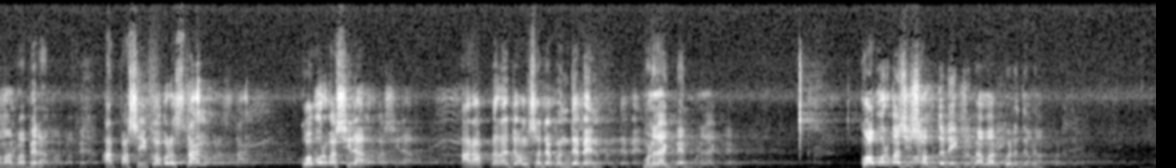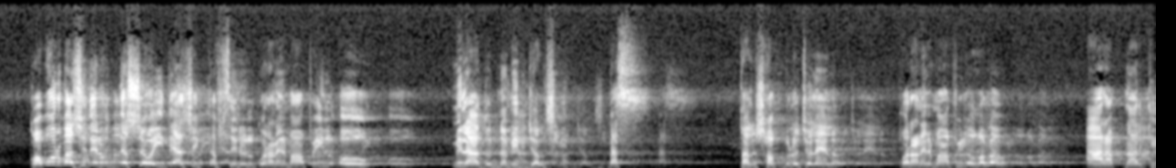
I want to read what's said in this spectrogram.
আমার বাপেরা, আর পাশেই কবরস্থান, কবরবাসীরা, আর আপনারা জলসা যখন দেবেন, মনে রাখবেন, কবরবাসী শব্দটা একটু ব্যবহার করে দেবেন। কবরবাসীদের উদ্দেশ্যে ঐতিহাসিক তাফসিরুল কোরআনের মাহফিল ও মিলাদুন নবীর জলসা। ব্যাস। তাহলে সবগুলো চলে এলো। কোরআনের মাহফিলও হলো। আর আপনার কি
